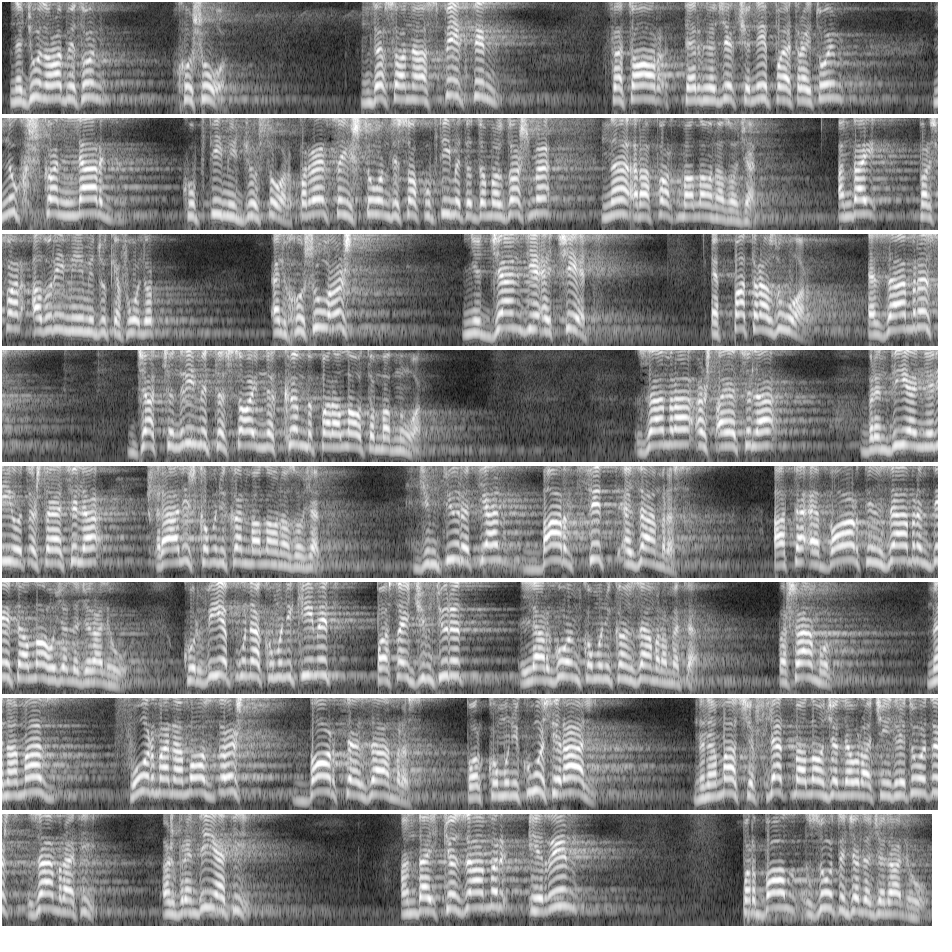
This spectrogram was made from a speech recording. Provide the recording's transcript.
Në gjuhën arabe thonë khushu. Ndërsa në aspektin fetar terminologjik që ne po e trajtojmë, nuk shkon larg kuptimi gjuhësor, përveç se i shtohen disa kuptime të domosdoshme në raport me Allahun Azza wa Jall. Andaj për çfarë adhurimi jemi duke folur? El khushu është një gjendje e qetë, e patrazuar e zemrës gjatë qëndrimit të saj në këmbë para Allahut të madhëruar. Zemra është ajo e cila, brendia e njeriut është ajo e cila, realisht komunikon me Allahun Azza wa Jall. Gjymtyrët janë bartësit e zemrës. Ata e bartin zemrën deri te Allahu xhel-le xhelaluhu. Kur vjen puna e komunikimit, pastaj gjymtyrët largohen komunikon zemra me te. Për shambull, Në namaz, forma e namazit është bartëse e zemrës, por komunikuesi real në namaz që flet me Allahun xhel-le ue ala që i drejtohet është zemra e tij, është brendia e tij. Andaj kjo zemër i rrin përballë Zotit xhel-le xhelaluhu.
